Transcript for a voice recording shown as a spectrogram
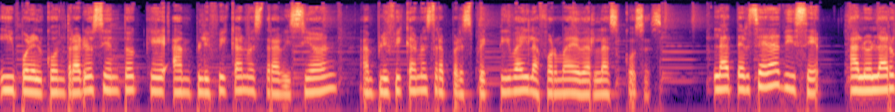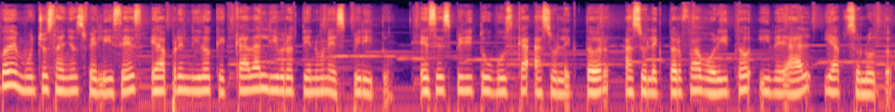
y por el contrario siento que amplifica nuestra visión, amplifica nuestra perspectiva y la forma de ver las cosas. La tercera dice, a lo largo de muchos años felices he aprendido que cada libro tiene un espíritu. Ese espíritu busca a su lector, a su lector favorito, ideal y absoluto.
